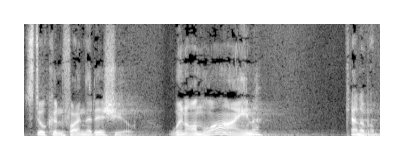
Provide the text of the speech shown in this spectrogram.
still couldn't find that issue. Went online, Ten of them.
